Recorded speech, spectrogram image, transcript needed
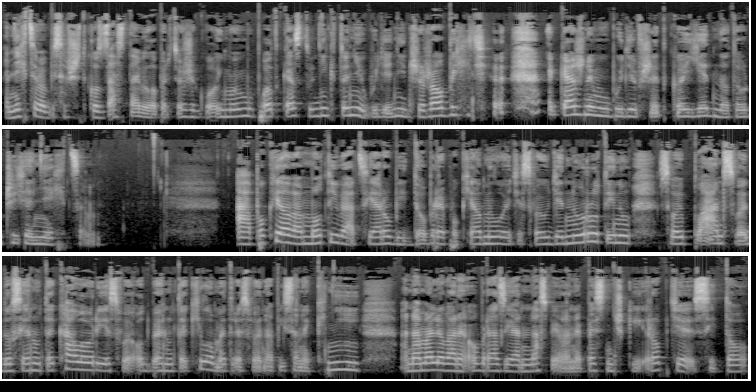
a nechcem, aby sa všetko zastavilo, pretože kvôli môjmu podcastu nikto nebude nič robiť a každému bude všetko jedno, to určite nechcem. A pokiaľ vám motivácia robí dobre, pokiaľ milujete svoju dennú rutinu, svoj plán, svoje dosiahnuté kalórie, svoje odbehnuté kilometre, svoje napísané knihy a namaľované obrazy a naspievané pesničky, robte si to.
